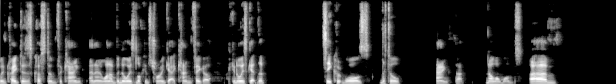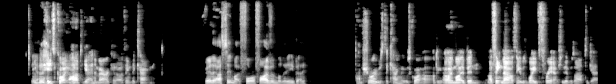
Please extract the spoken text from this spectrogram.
when Craig does his custom for Kang and then when I've been always looking to try and get a Kang figure, I can always get the Secret Wars little Kang that no one wants. Um Yeah. But he's quite hard to get in America, though. I think the Kang. really I've seen like four or five of them on eBay. I'm sure it was the Kang that was quite hard to get. Oh, it might have been. I think no, I think it was Wave 3 actually that was hard to get.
